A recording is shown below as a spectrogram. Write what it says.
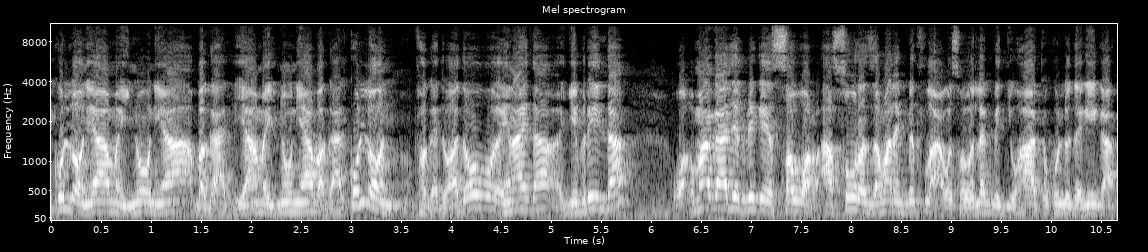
كلهم يا مجنون يا بقال يا مجنون يا بقال كلهم فقدوا. هذا هنا ده جبريل ده وما قادر بقى يتصور. الصورة زمانك بيطلع ويصور لك فيديوهات وكل دقيقة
